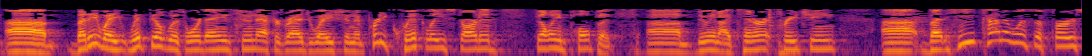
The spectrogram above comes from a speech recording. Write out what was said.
Uh, but anyway, Whitefield was ordained soon after graduation and pretty quickly started filling pulpits, um, doing itinerant preaching. Uh, but he kind of was the first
